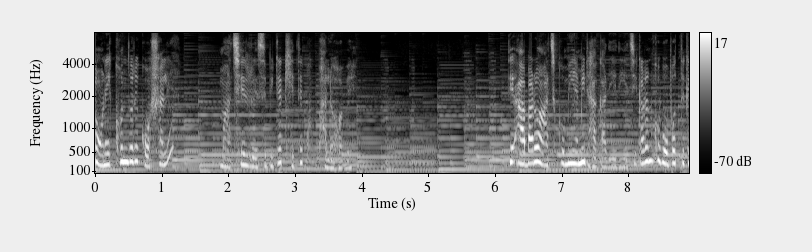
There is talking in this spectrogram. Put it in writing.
অনেকক্ষণ ধরে কষালে মাছের রেসিপিটা খেতে খুব ভালো হবে। দিয়ে আবারও আঁচ কমিয়ে আমি ঢাকা দিয়ে দিয়েছি, কারণ খুব ওপর থেকে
